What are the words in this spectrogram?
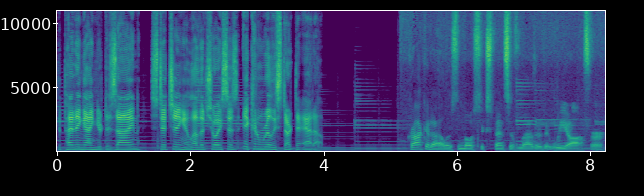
Depending on your design, stitching, and leather choices, it can really start to add up. Crocodile is the most expensive leather that we offer.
